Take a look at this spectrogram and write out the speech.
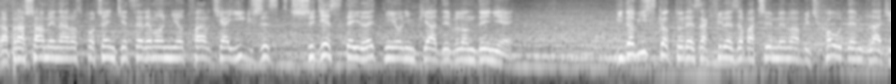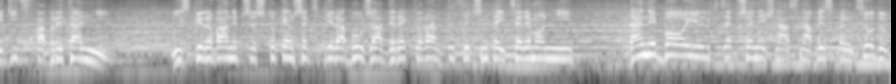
Zapraszamy na rozpoczęcie ceremonii otwarcia Igrzysk 30. letniej Olimpiady w Londynie. Widowisko, które za chwilę zobaczymy, ma być hołdem dla dziedzictwa Brytanii. Inspirowany przez sztukę Szekspira Burza, dyrektor artystyczny tej ceremonii, Danny Boyle chce przenieść nas na Wyspę Cudów.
